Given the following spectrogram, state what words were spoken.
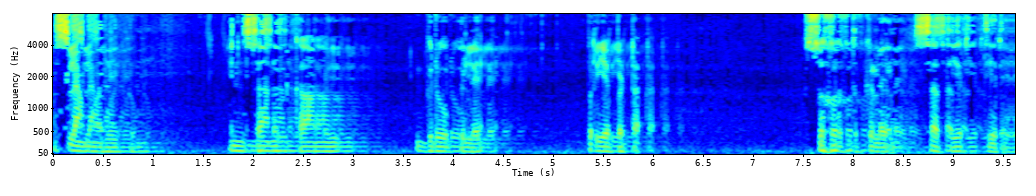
അസ്സാം വലൈക്കും ഇൻസാനുൽ കാമിൽ ഗ്രൂപ്പിലെ പ്രിയപ്പെട്ട സുഹൃത്തുക്കളെ സതീർത്ഥ്യരെ.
